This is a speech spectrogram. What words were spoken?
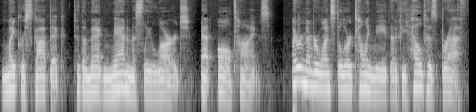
microscopic to the magnanimously large at all times. I remember once the Lord telling me that if He held His breath,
